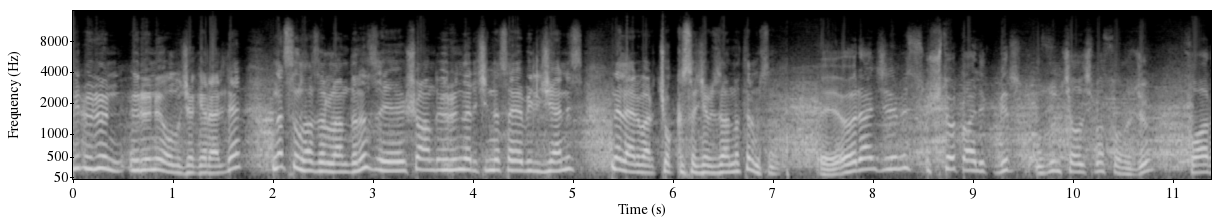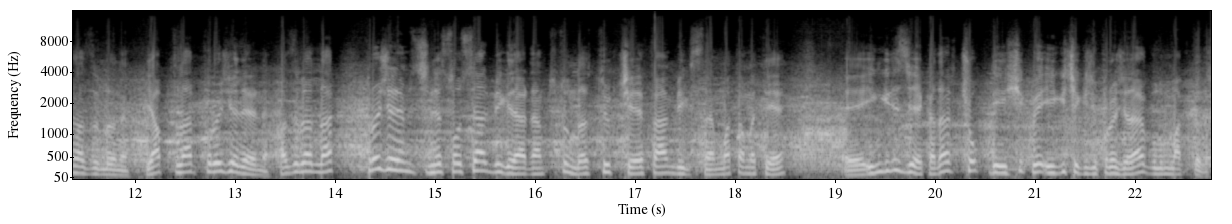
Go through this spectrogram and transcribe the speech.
bir ürün ürünü olacak herhalde. Nasıl hazırlandınız? Ee, şu anda ürünler içinde sayabileceğiniz neler var? Çok kısaca bize anlatır mısınız? Ee, öğrencilerimiz 3-4 aylık bir uzun çalışma sonucu fuar hazırlığını yaptılar, projelerini hazırladılar. Projelerimiz içinde sosyal bilgilerden tutun da Türkçe, fen bilgisine, matematiğe, e, İngilizceye kadar çok değişik ve ilgi çekici projeler bulunmaktadır.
